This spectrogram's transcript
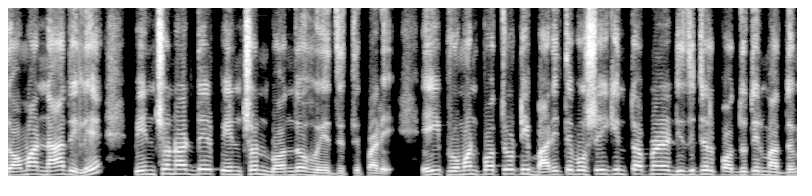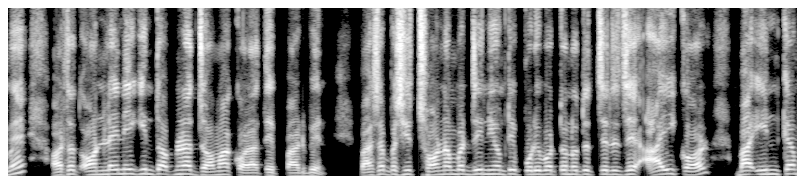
জমা না দিলে পেনশনারদের পেনশন বন্ধ হয়ে যেতে পারে। এই প্রমাণপত্রটি বাড়িতে বসেই কিন্তু আপনারা ডিজিটাল পদ্ধতির মাধ্যমে, অর্থাৎ অনলাইনেই কিন্তু আপনারা জমা করাতে পারবেন। পাশাপাশি ছ নম্বর যে নিয়মটি পরিবর্তন হতে চলেছে, আয়কর বা ইনকাম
